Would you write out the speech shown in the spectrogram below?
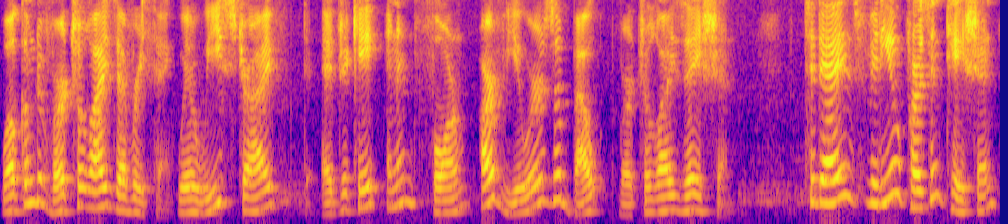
Welcome to Virtualize Everything, where we strive to educate and inform our viewers about virtualization. Today's video presentation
